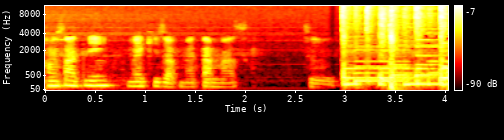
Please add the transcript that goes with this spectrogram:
constantly make use of MetaMask to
